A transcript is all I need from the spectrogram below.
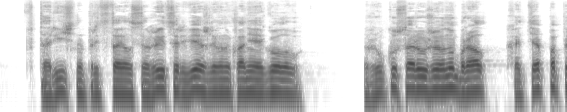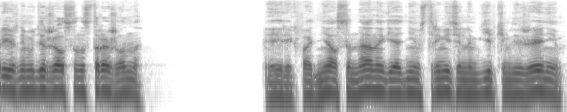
— вторично представился рыцарь, вежливо наклоняя голову. Руку с оружием он убрал, хотя по-прежнему держался настороженно. Эрик поднялся на ноги одним стремительным гибким движением.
